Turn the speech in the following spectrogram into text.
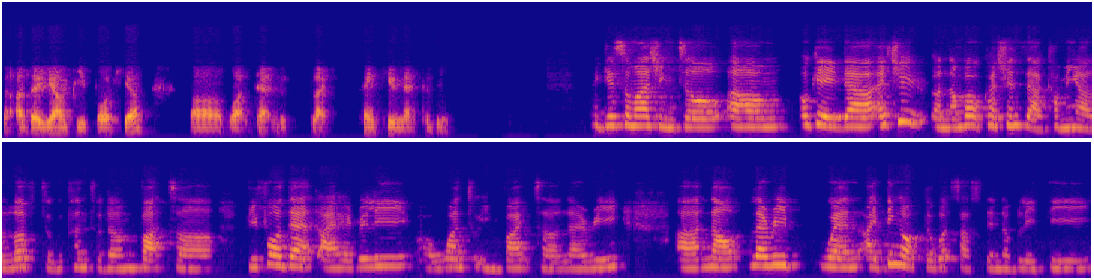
the other young people here uh, what that looks like. Thank you, Natalie. Thank you so much, Angel. Um, okay, there are actually a number of questions that are coming. I'd love to turn to them. But uh, before that, I really uh, want to invite uh, Larry. Uh, now, Larry, when I think of the word sustainability,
